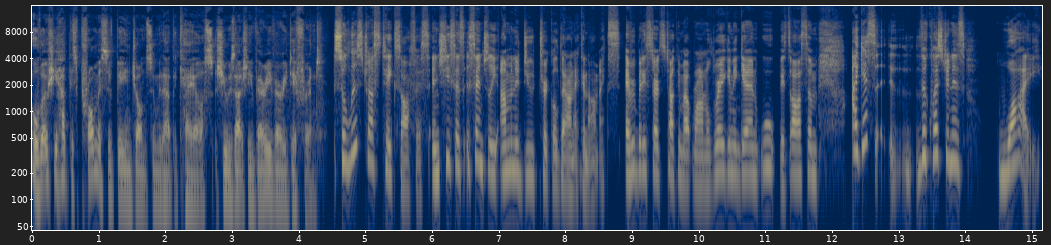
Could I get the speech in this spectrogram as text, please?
Although she had this promise of being Johnson without the chaos, she was actually very, very different. So Liz Truss takes office and she says, essentially, I'm going to do trickle down economics. Everybody starts talking about Ronald Reagan again. Ooh, it's awesome. I guess uh, the question is, why?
